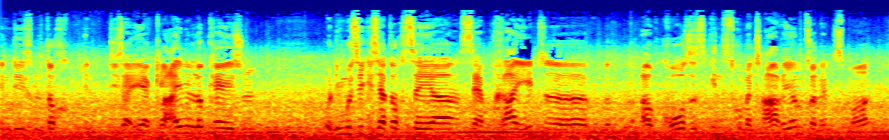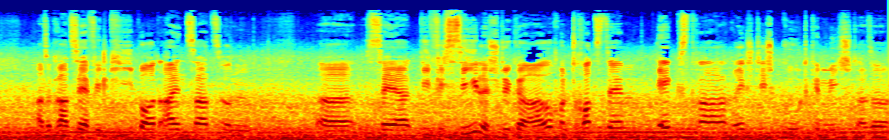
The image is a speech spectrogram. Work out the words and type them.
in, diesem doch, in dieser eher kleinen Location. Und die Musik ist ja doch sehr, sehr breit, äh, auch großes Instrumentarium, so nennt es mal. Also gerade sehr viel Keyboard-Einsatz und Äh, sehr diffizile Stücke auch und trotzdem extra richtig gut gemischt. Also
